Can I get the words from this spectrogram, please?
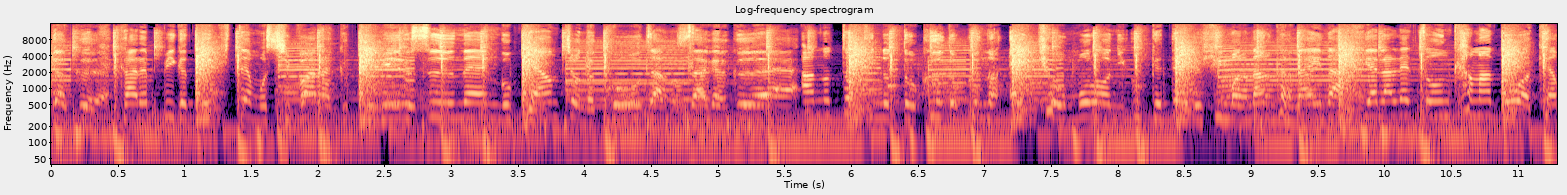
学カレピができてもしばらくビビる数年後顕著な講座の差額あの時の独特の影響もろに受けてる暇なんかないだやられとんかなドア蹴っ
